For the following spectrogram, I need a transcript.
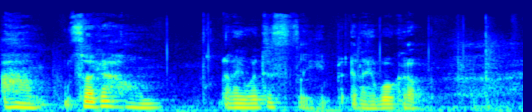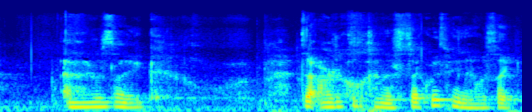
Um, so I got home and I went to sleep and I woke up and I was like, the article kind of stuck with me and I was like,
